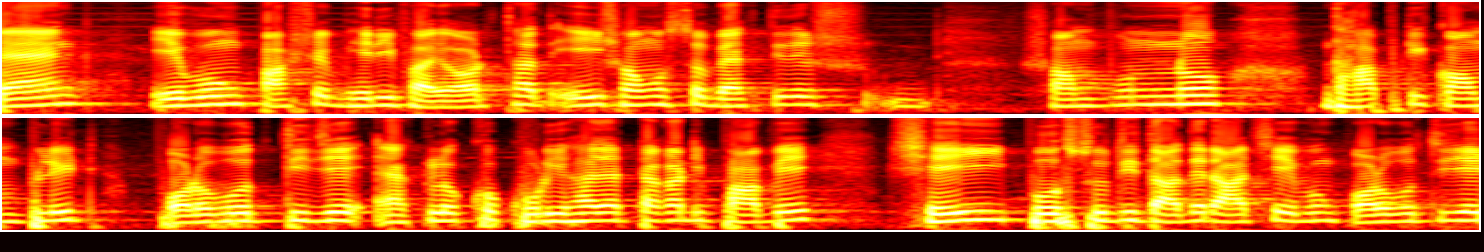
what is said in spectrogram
ব্যাংক এবং পাশে ভেরিফাই অর্থাৎ এই সমস্ত ব্যক্তিদের সম্পূর্ণ ধাপটি কমপ্লিট পরবর্তী যে এক লক্ষ কুড়ি হাজার টাকাটি পাবে সেই প্রস্তুতি তাদের আছে এবং পরবর্তী যে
